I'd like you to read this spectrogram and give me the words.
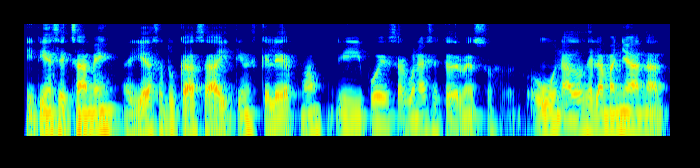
Y tienes examen, llegas a tu casa y tienes que leer, ¿no? Y pues algunas veces te duermes una, dos de la mañana.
